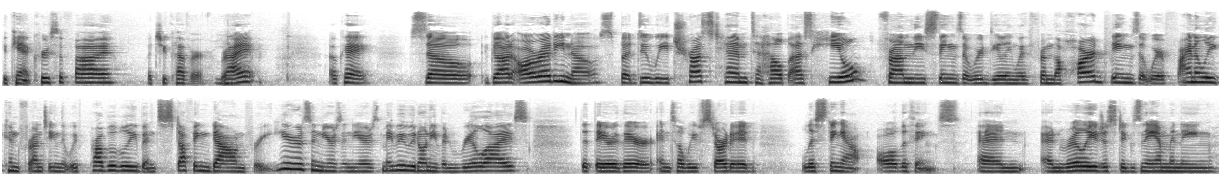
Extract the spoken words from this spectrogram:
You can't crucify what you cover, yeah. right? Okay. So God already knows, but do we trust Him to help us heal from these things that we're dealing with, from the hard things that we're finally confronting that we've probably been stuffing down for years and years and years? Maybe we don't even realize that they are there until we've started listing out all the things and and really just examining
